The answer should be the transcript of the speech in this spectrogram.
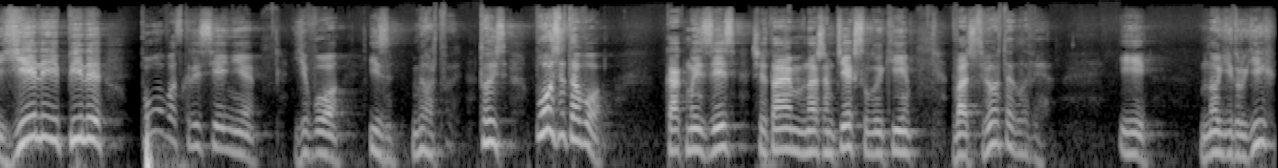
ели и пили по воскресении Его из мертвых. То есть после того, как мы здесь читаем в нашем тексте Луки 24 главе и многих других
